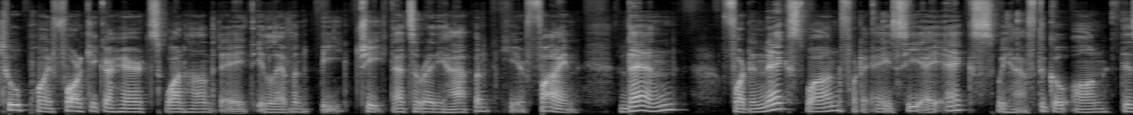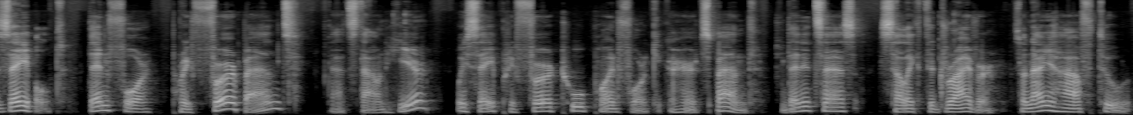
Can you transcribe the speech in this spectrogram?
2.4 gigahertz 108.11bg. That's already happened here, fine. Then for the next one, for the ACAX, we have to go on disabled. Then for prefer band, that's down here, we say prefer 2.4 gigahertz band. Then it says select the driver. So now you have to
